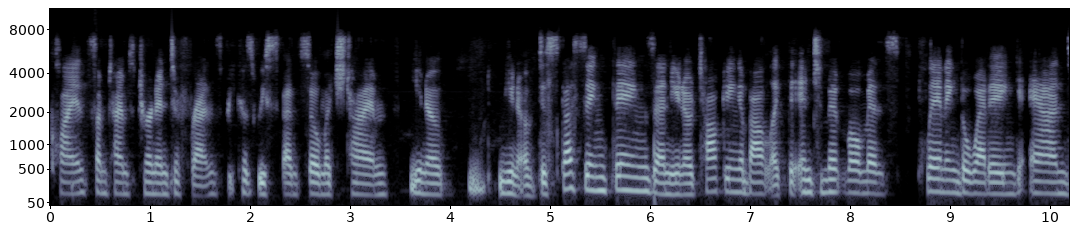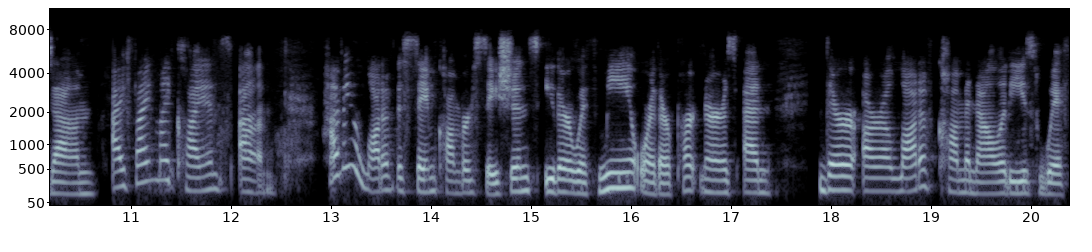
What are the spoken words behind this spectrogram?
clients sometimes turn into friends because we spend so much time, you know, you know, discussing things and, you know, talking about like the intimate moments, planning the wedding. And um, I find my clients um, having a lot of the same conversations, either with me or their partners. And there are a lot of commonalities with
